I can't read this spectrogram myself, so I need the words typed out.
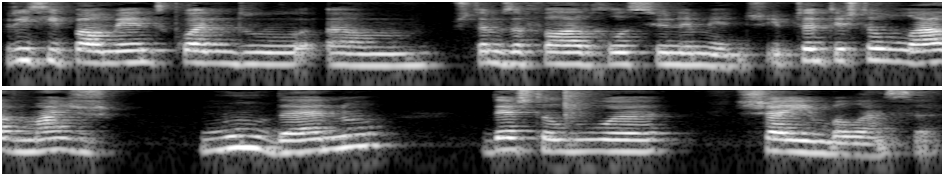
principalmente quando um, estamos a falar de relacionamentos. E portanto, este é o lado mais mundano desta lua cheia em balança.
